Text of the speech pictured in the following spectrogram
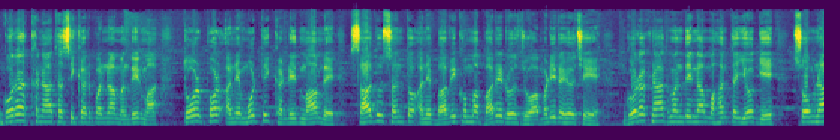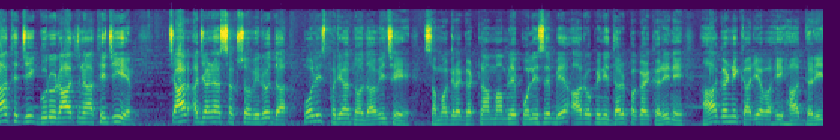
ગોરખનાથ શિખર પરના મંદિરમાં તોડફોડ અને મૂર્તિ ખંડિત મામલે સાધુ સંતો અને ભાવિકોમાં ભારે રોષ જોવા મળી રહ્યો છે. ગોરખનાથ મંદિરના મહંત યોગી સોમનાથજી ગુરુ રાજનાથજીએ ચાર અજાણ્યા શખ્સો વિરુદ્ધ પોલીસ ફરિયાદ નોંધાવી છે. સમગ્ર ઘટના મામલે પોલીસે બે આરોપીની ધરપકડ કરીને આગળની કાર્યવાહી હાથ ધરી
